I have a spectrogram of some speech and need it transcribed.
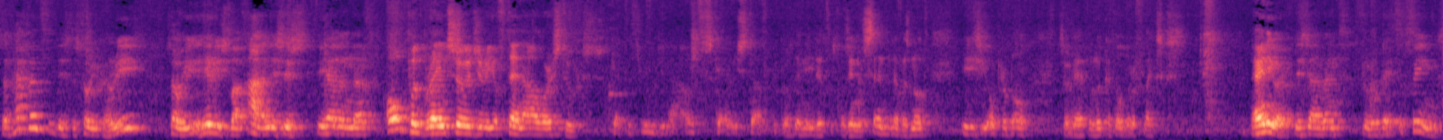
so it happened. This is the story you can read. So he, here he's about, ah, and this is, he had an uh, open brain surgery of 10 hours to get this region out, scary stuff, because they needed, it was in a center that was not easy operable, so they had to look at all the reflexes. Anyway, this guy went through a bit of things.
